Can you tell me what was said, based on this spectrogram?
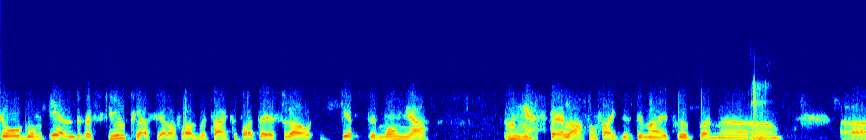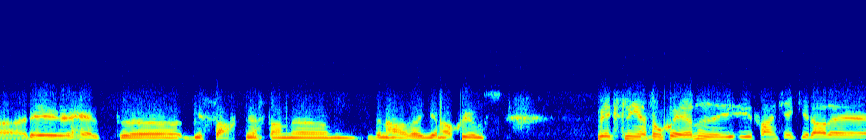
årgång äldre skolklass i alla fall med tanke på att det är sådär jättemånga unga spelare som faktiskt är med i truppen. Eh, mm. Uh, det är helt uh, bisarrt nästan, uh, den här generations växlingen som sker nu i Frankrike där det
